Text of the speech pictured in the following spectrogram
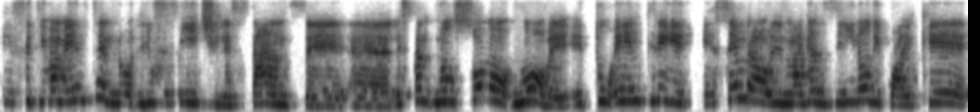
effettivamente no, gli uffici, le stanze, eh, le stan- non sono nuove e tu entri e sembra il magazzino di qualche,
